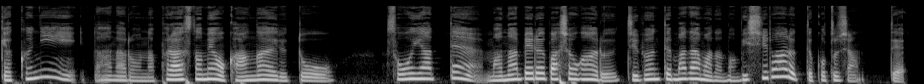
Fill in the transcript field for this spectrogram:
逆に、なんだろうな、プラスの目を考えると、そうやって学べる場所がある。自分ってまだまだ伸びしろあるってことじゃんって。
